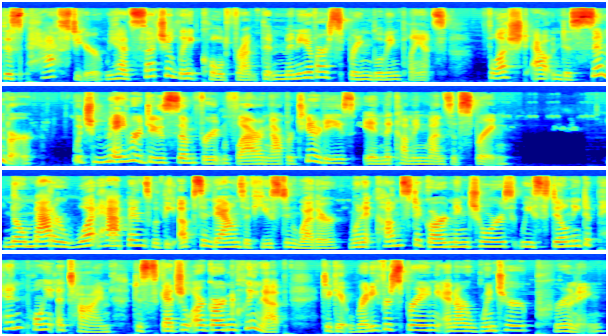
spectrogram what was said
This past year, we had such a late cold front that many of our spring blooming plants flushed out in December which may reduce some fruit and flowering opportunities in the coming months of spring. No matter what happens with the ups and downs of Houston weather, when it comes to gardening chores, we still need to pinpoint a time to schedule our garden cleanup to get ready for spring and our winter pruning.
